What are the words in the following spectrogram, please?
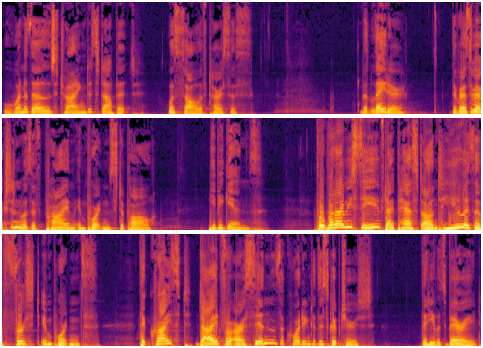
One of those trying to stop it was Saul of Tarsus. But later, the resurrection was of prime importance to Paul. He begins For what I received, I passed on to you as of first importance that Christ died for our sins according to the Scriptures, that he was buried,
